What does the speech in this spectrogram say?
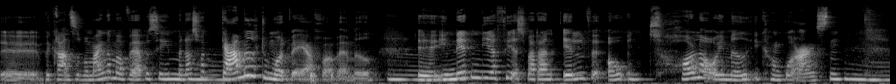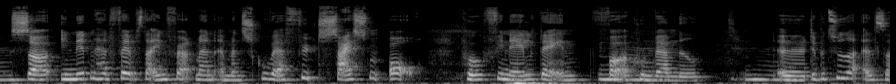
øh, begrænsede, hvor mange der måtte være på scenen, men også, hvor Mhm. gammel du måtte være for at være med. Mm. Øh, I 1989 var der en 11- og en 12-årig med i konkurrencen. Mm. Så i 1990 der indførte man, at man skulle være fyldt 16 år på finaledagen for at kunne være med. Mm. Øh, det betyder altså,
